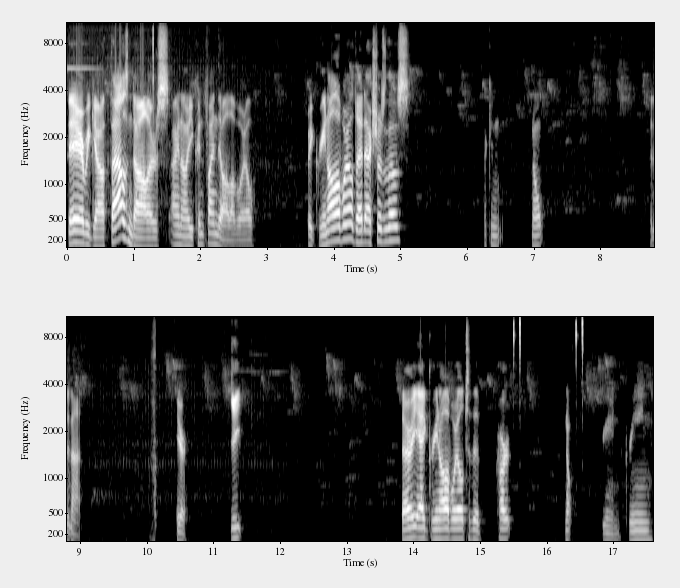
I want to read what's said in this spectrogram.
There we go, thousand dollars. I know you couldn't find the olive oil. Wait, green olive oil? Did I extras of those? I can. Nope. I did not. Here. Yeet. Did I already add green olive oil to the cart? Nope. Green, green.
